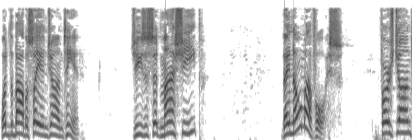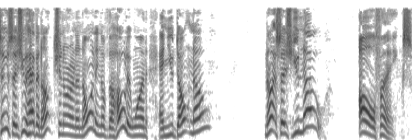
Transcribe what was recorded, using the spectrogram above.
What did the Bible say in John 10? Jesus said, My sheep, they know my voice. First John 2 says, You have an unction or an anointing of the Holy One and you don't know? No, it says, You know all things.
